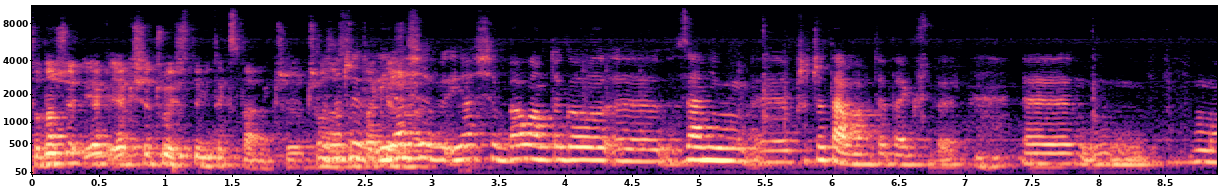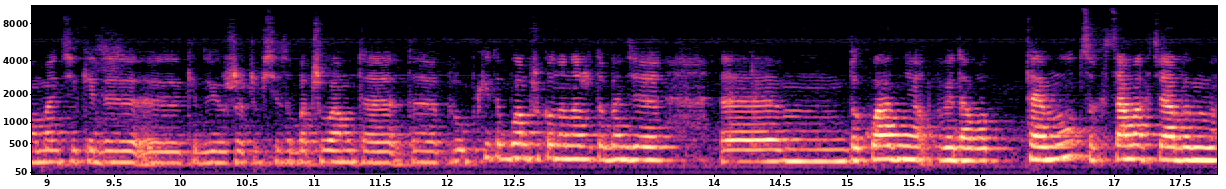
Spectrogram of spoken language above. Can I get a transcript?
To znaczy, jak, jak się czujesz z tymi tekstami? Czy, czy To znaczy, takie, ja, że... się, ja się bałam tego, y, zanim y, przeczytałam te teksty. Mhm. W momencie, kiedy, y, kiedy już rzeczywiście zobaczyłam te, te próbki, to byłam przekonana, że to będzie em, dokładnie odpowiadało temu, co sama chciałabym y,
